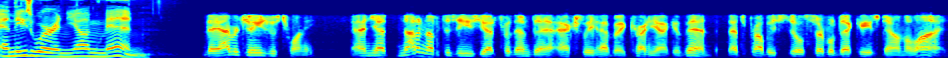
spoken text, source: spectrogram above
And these were in young men. The average age was 20, and yet not enough disease yet for them to actually have a cardiac event. That's probably still several decades down the line.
